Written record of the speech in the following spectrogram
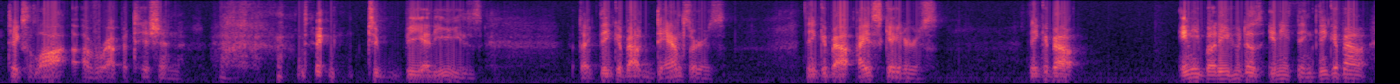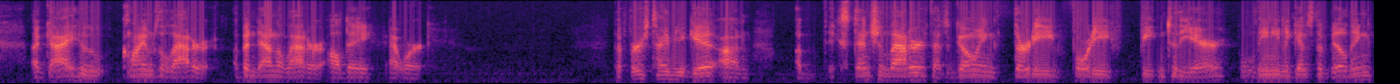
It takes a lot of repetition to, be at ease. Like think about dancers, think about ice skaters, think about anybody who does anything. Think about a guy who climbs a ladder up and down the ladder all day at work. The first time you get on an extension ladder that's going 30, 40 feet into the air, leaning against the building,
